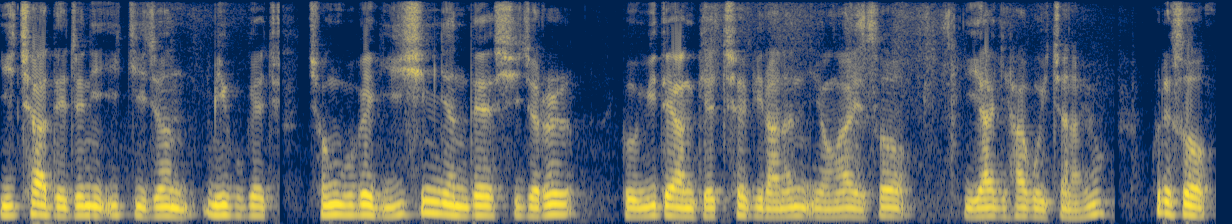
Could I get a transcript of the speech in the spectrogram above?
2차 대전이 있기 전 미국의 1920년대 시절을 그 위대한 개체비라는 영화에서 이야기하고 있잖아요. 그래서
